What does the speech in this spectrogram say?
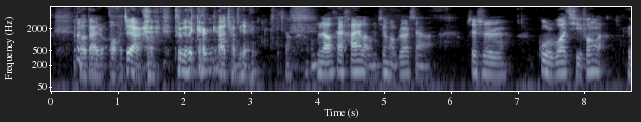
”然后大家说：“哦，这样啊，特别的尴尬场面。”行，我们聊太嗨了，我们听首歌先啊，这是顾主播起风了。这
